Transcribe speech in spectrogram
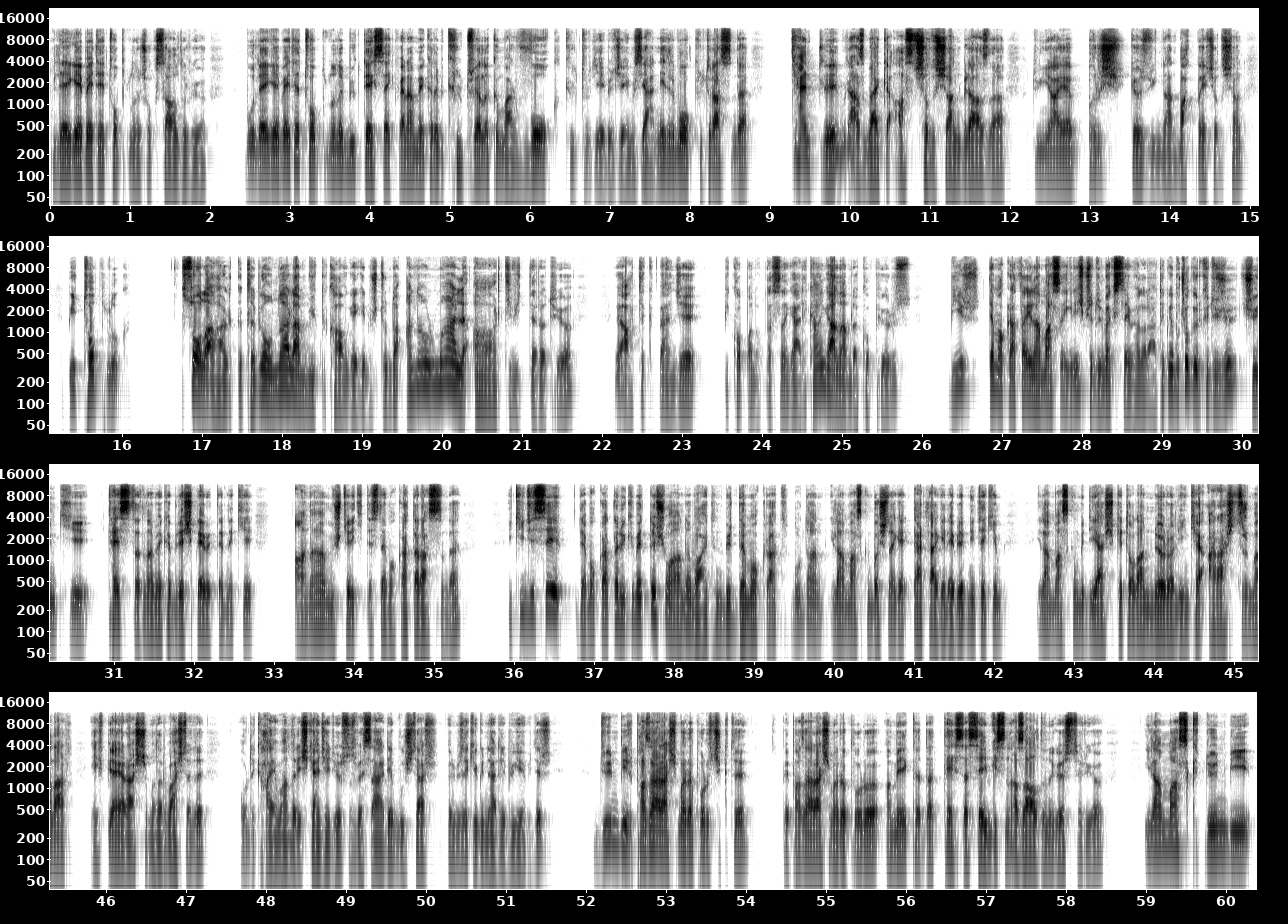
LGBT toplumuna çok saldırıyor. Bu LGBT toplumuna büyük destek veren Amerika'da bir kültürel akım var. Woke kültür diyebileceğimiz. Yani nedir woke kültür? Aslında kentli, biraz belki az çalışan, biraz da dünyaya barış gözlüğünden bakmaya çalışan bir topluluk. Sol ağırlıklı tabii. Onlarla büyük bir kavgaya girmiş durumda. Anormal ağır tweetler atıyor. Ve artık bence bir kopma noktasına geldik. Hangi anlamda kopuyoruz? Bir, demokratlar Elon Musk'la ilgili hiçbir şey duymak istemiyorlar artık. Ve bu çok ürkütücü çünkü Tesla'nın Amerika Birleşik Devletleri'ndeki ana müşteri kitlesi demokratlar aslında. İkincisi demokratlar hükümette şu anda Biden bir demokrat. Buradan Elon Musk'ın başına dertler gelebilir. Nitekim Elon Musk'ın bir diğer şirketi olan Neuralink'e araştırmalar, FBI araştırmaları başladı. Oradaki hayvanları işkence ediyorsunuz vesaire. Bu işler önümüzdeki günlerde büyüyebilir. Dün bir pazar araştırma raporu çıktı ve pazar araştırma raporu Amerika'da Tesla sevgisinin azaldığını gösteriyor. Elon Musk dün bir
